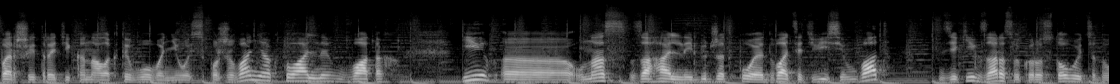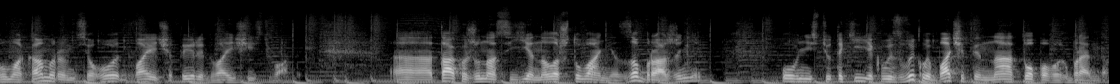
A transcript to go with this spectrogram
перший і третій канал активовані, ось споживання актуальне в ватах. І е, у нас загальний бюджет POE 28 Вт, з яких зараз використовується двома камерами всього 2,4-2,6 Вт. Е, також у нас є налаштування зображення, повністю такі, як ви звикли бачити на топових брендах.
